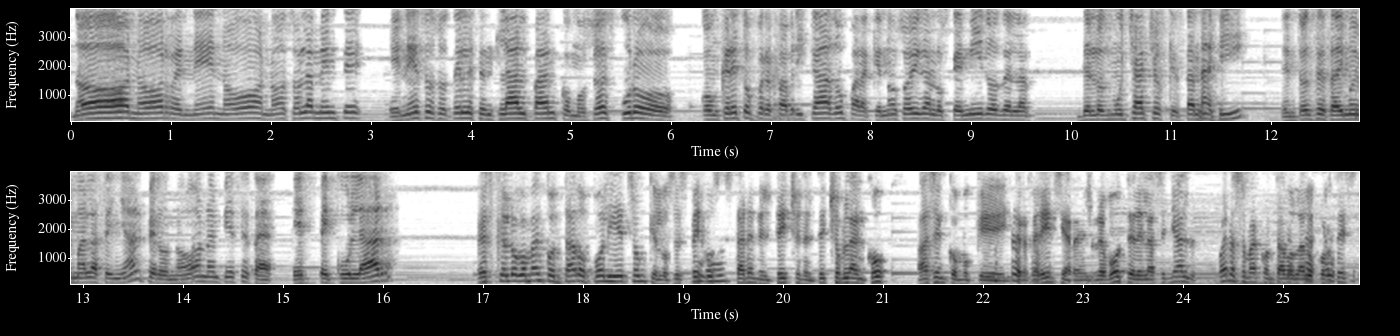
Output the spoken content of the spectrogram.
No, no, René, no, no, solamente en esos hoteles en Tlalpan, como eso es puro concreto prefabricado para que no se oigan los gemidos de las de los muchachos que están ahí, entonces hay muy mala señal, pero no, no empieces a especular. Es que luego me han contado, Paul y Edson, que los espejos que están en el techo, en el techo blanco, hacen como que interferencia, el rebote de la señal. Bueno, eso me ha contado Lalo Cortés.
